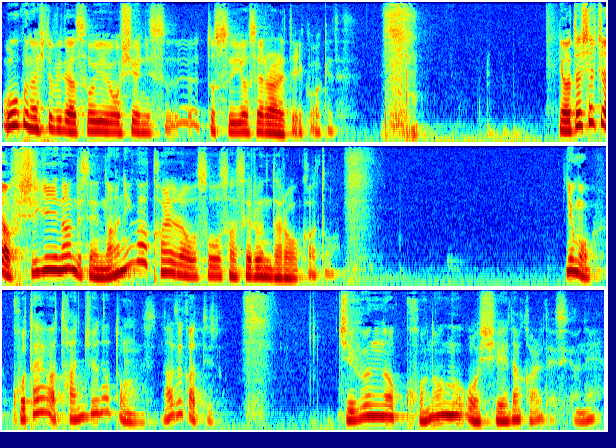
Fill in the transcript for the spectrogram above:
多くの人々はそういう教えにスーッと吸い寄せられていくわけです。で私たちは不思議なんですね。何が彼らをそうさせるんだろうかと。でも答えは単純だと思うんです。なぜかというと、自分の好む教えだからですよね。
